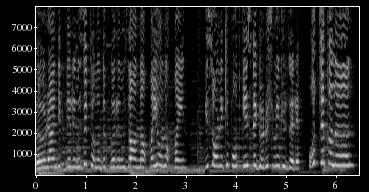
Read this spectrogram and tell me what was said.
Öğrendiklerinizi tanıdıklarınızı anlatmayı unutmayın. Bir sonraki podcast'te görüşmek üzere. Hoşçakalın.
